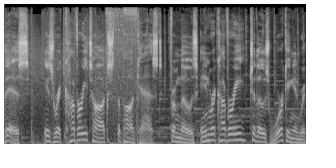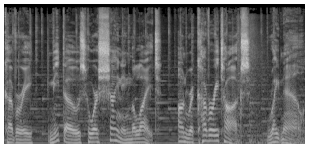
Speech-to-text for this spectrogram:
This is Recovery Talks, the podcast. From those in recovery to those working in recovery, meet those who are shining the light on Recovery Talks right now.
